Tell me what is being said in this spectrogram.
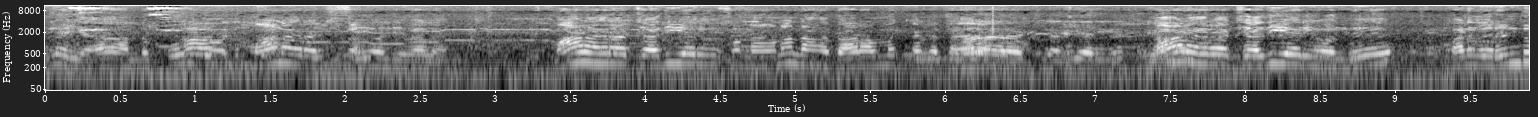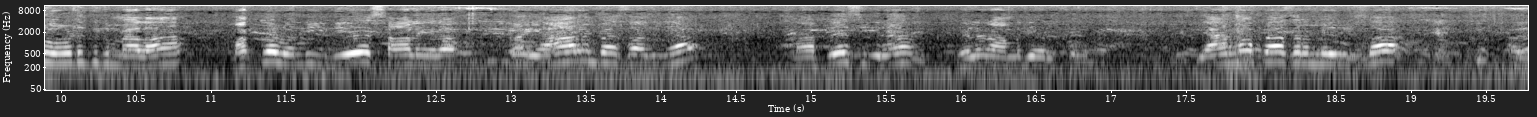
இல்லையா? அந்த கோரிக்கை வந்து மாநகராட்சி செய்ய வேண்டிய வேலை. மாநகராட்சி அதிகாரிங்க சொன்னாங்கன்னா நாங்கள் தாராளமாக கேட்க தயாராக மாநகராட்சி அதிகாரிங்க வந்து கடந்த ரெண்டு வருடத்துக்கு மேலே மக்கள் வந்து இதே சாலையில் இப்போ யாரும் பேசாதீங்க. நான் பேசிக்கிறேன். எல்லாரும் அமைதியாக இருக்க சொல்லுங்க. யாருன்னா பேசுகிற மாரி இருந்தால் அது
